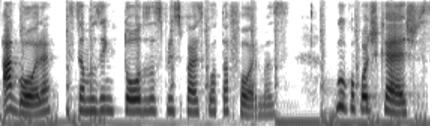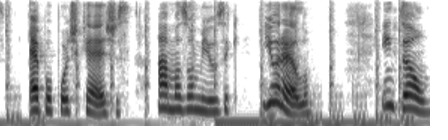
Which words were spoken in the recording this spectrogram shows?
Agora estamos em todas as principais plataformas: Google Podcasts, Apple Podcasts, Amazon Music e Orelo. Então,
